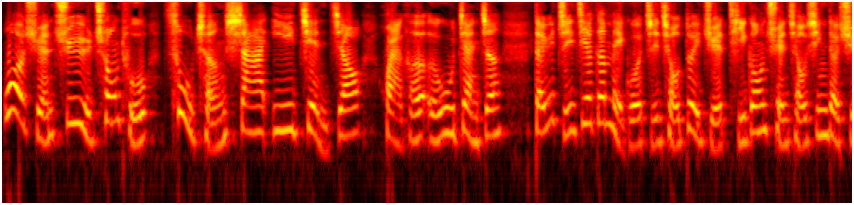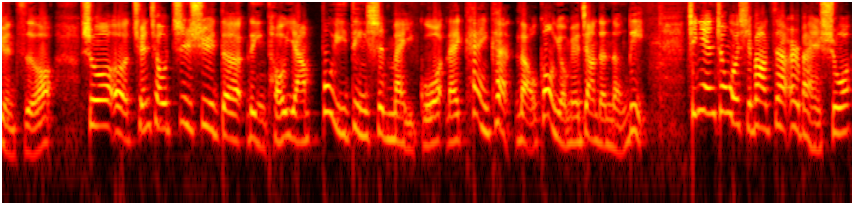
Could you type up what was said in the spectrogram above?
斡旋区域冲突，促成沙伊建交，缓和俄乌战争，等于直接跟美国直球对决，提供全球新的选择。说呃，全球秩序的领头羊不一定是美国，来看一看老共有没有这样的能力。今天中国时报在二版说。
